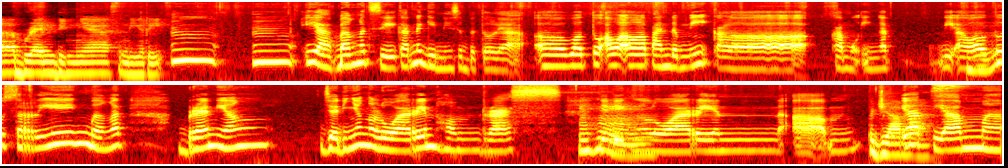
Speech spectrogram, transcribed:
uh, brandingnya sendiri. Hmm, hmm, iya banget sih karena gini sebetulnya Eh, waktu awal-awal pandemi kalau kamu ingat di awal Mhm. tuh sering banget brand yang jadinya ngeluarin home dress, Mhm. jadi ngeluarin um, Pajamas. ya piyama,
